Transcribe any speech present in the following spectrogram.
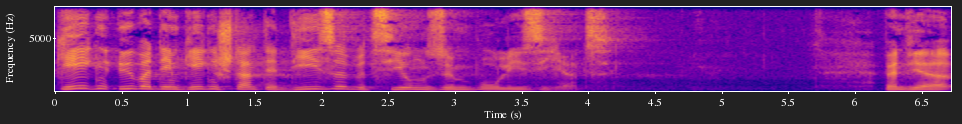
gegenüber dem Gegenstand, der diese Beziehung symbolisiert. Wenn wir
